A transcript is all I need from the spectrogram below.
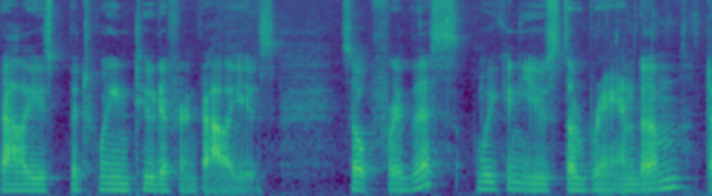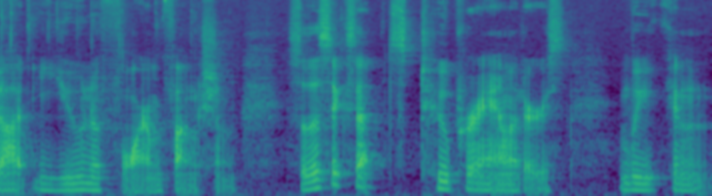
values between two different values. So for this, we can use the random.uniform function. So this accepts two parameters we can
